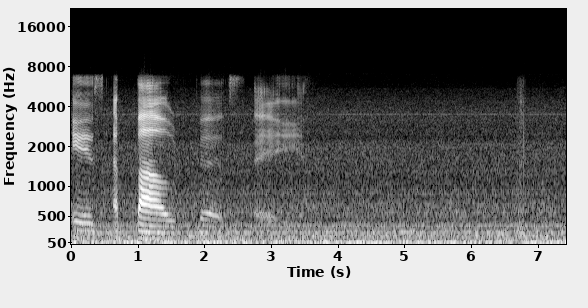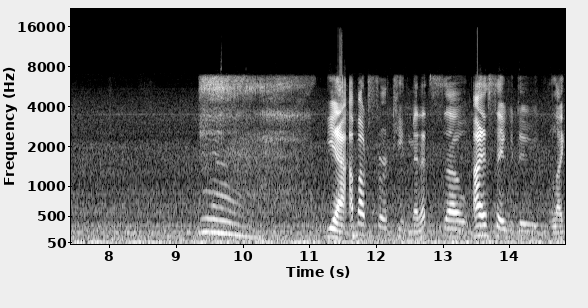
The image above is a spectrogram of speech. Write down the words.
is about, uh, say... yeah, about 13 minutes, so I say we do like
